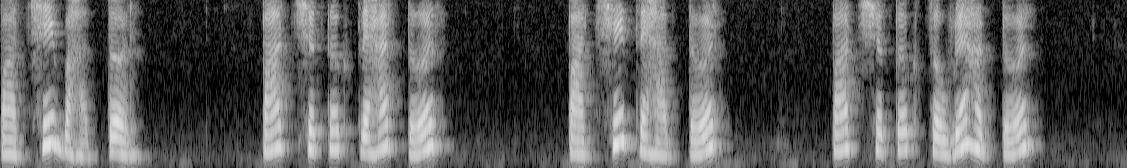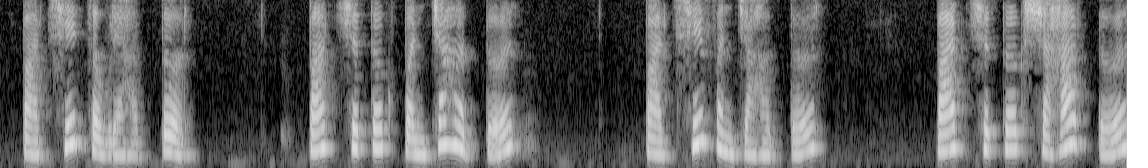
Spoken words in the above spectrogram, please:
पाचशे बहात्तर. पाच शतक त्र्याहत्तर. पाचशे त्र्याहत्तर. पाच शतक चौऱ्याहत्तर. पाचशे चौऱ्याहत्तर. पाच शतक पंचाहत्तर. पाचशे पंचाहत्तर. पाच शतक शहात्तर.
